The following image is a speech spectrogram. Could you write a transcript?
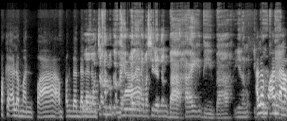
pakialaman pa ang pagdadala Oo, ng tsaka pamilya. magkakahiwalay naman sila ng bahay, di ba? Yun ang Alam mo anak,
